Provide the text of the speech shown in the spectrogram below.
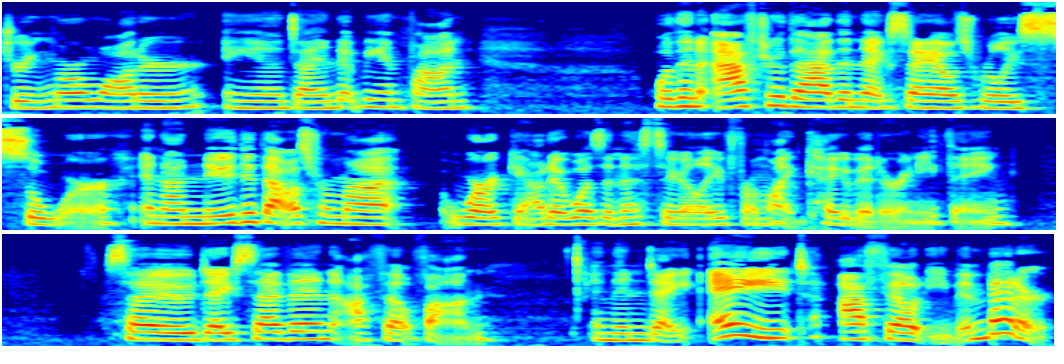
drink more water, and I end up being fine. Well, then after that, the next day I was really sore, and I knew that that was from my workout. It wasn't necessarily from like COVID or anything. So, day seven, I felt fine. And then day eight, I felt even better.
